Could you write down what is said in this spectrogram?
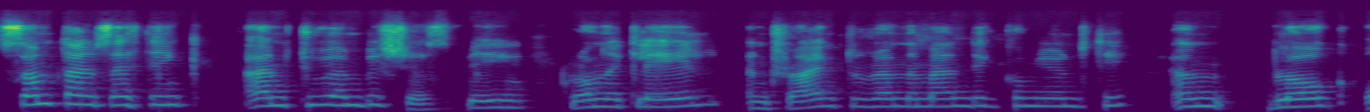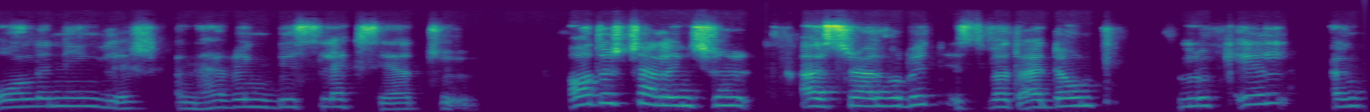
Sometimes I think I'm too ambitious, being chronically ill and trying to run a mending community and blog all in English and having dyslexia too. Other challenge I struggle with is that I don't look ill and,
